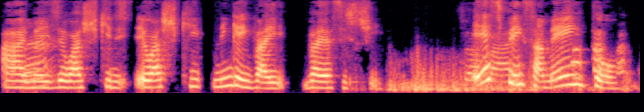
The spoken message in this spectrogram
Ai, é. mas eu acho que eu acho que ninguém vai vai assistir. Já Esse vai. pensamento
